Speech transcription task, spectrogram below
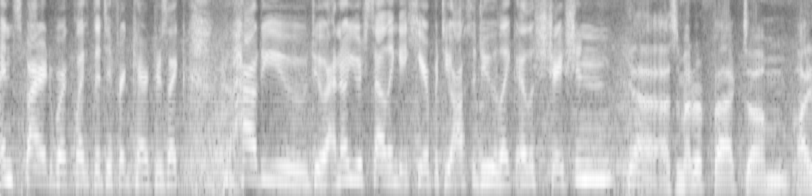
inspired work, like the different characters? Like, how do you do it? I know you're selling it here, but do you also do like illustration? Yeah, as a matter of fact, um, I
